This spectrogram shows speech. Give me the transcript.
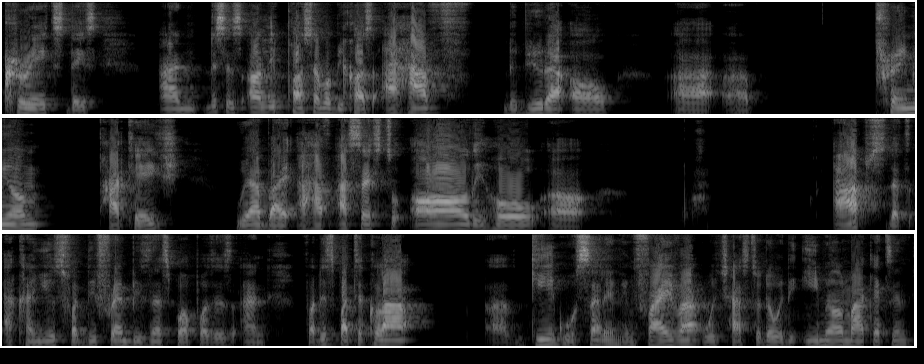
create this. And this is only possible because I have the Builderall uh, uh, premium package whereby I have access to all the whole uh, apps that I can use for different business purposes. And for this particular uh, gig we're selling in Fiverr, which has to do with the email marketing,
